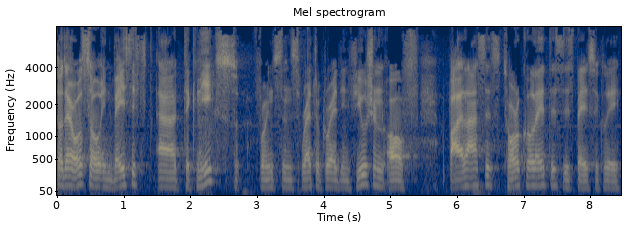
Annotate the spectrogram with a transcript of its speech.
So there are also invasive uh, techniques, for instance, retrograde infusion of bile acids, torcolate. This is basically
